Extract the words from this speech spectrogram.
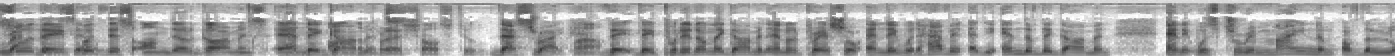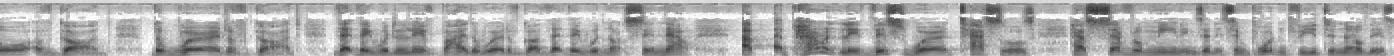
so they themselves. put this on their garments and, and their garments. on the prayer shawls too. That's right. Wow. They, they put it on their garment and on the prayer shawl, and they would have it at the end of the garment, and it was to remind them of the law of God, the word of God, that they would live by the word of God, that they would not sin. Now, apparently, this word tassels has several meanings, and it's important for you to know this.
